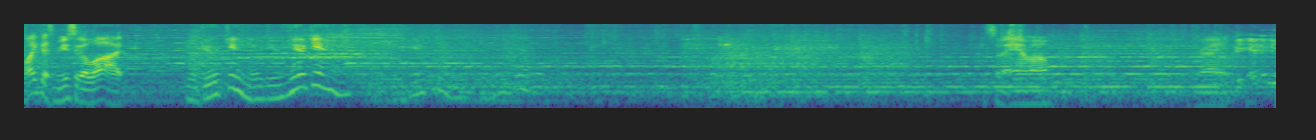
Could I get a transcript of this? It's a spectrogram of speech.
I like this music a lot. Get some ammo. Right. The enemy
